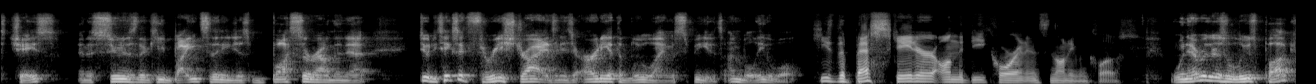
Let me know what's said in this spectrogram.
to chase. And as soon as the, he bites, then he just busts around the net. Dude, he takes like three strides and he's already at the blue line with speed. It's unbelievable. He's the best skater on the decor, and it's not even close. Whenever there's a loose puck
